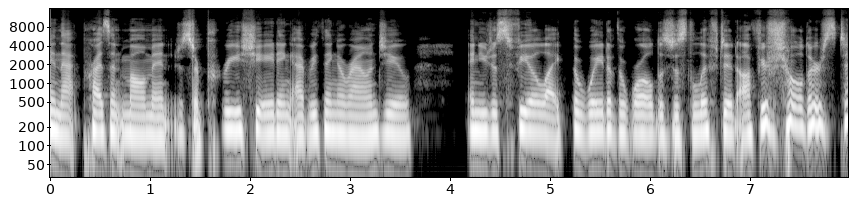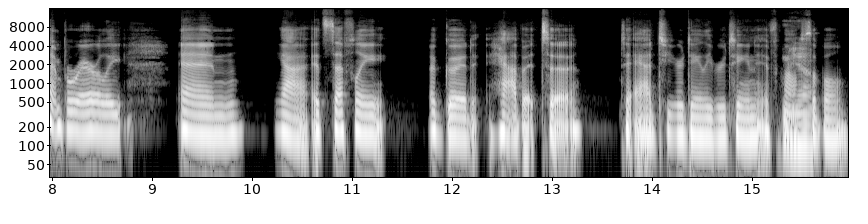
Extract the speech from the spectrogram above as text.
in that present moment, just appreciating everything around you. And you just feel like the weight of the world is just lifted off your shoulders temporarily. And yeah, it's definitely a good habit to to add to your daily routine if possible.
